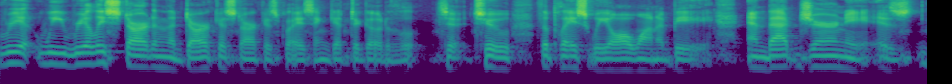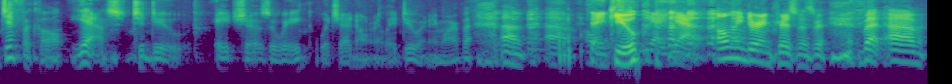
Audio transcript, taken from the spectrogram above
re- we really start in the darkest, darkest place and get to go to the to, to the place we all want to be. And that journey is difficult, yes, to do eight shows a week, which I don't really do anymore. But um, um, thank you. Yeah, yeah, only during Christmas. But um,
